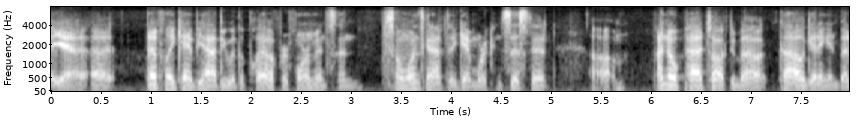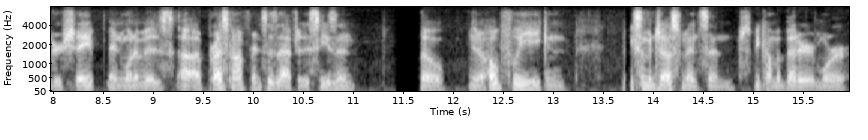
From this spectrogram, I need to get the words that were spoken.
yeah, uh, definitely can't be happy with the playoff performance, and someone's gonna have to get more consistent. Um, I know Pat talked about Kyle getting in better shape in one of his uh, press conferences after the season. So you know, hopefully he can make some adjustments and just become a better, more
